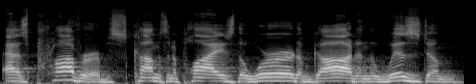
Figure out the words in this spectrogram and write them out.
As Proverbs comes and applies the Word of God and the wisdom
